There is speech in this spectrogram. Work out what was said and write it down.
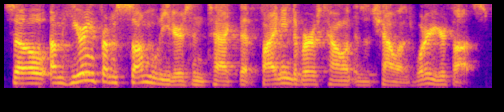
so I'm hearing from some leaders in tech that finding diverse talent is a challenge. What are your thoughts?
